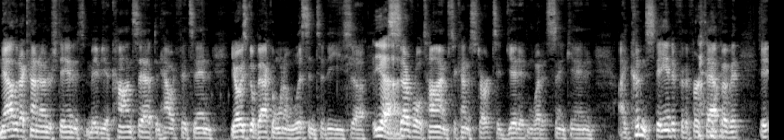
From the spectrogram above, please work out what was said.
Now that I kind of understand it's maybe a concept and how it fits in, you always go back and want to listen to these uh, Yeah. several times to kind of start to get it and let it sink in. And I couldn't stand it for the first half of it. It,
